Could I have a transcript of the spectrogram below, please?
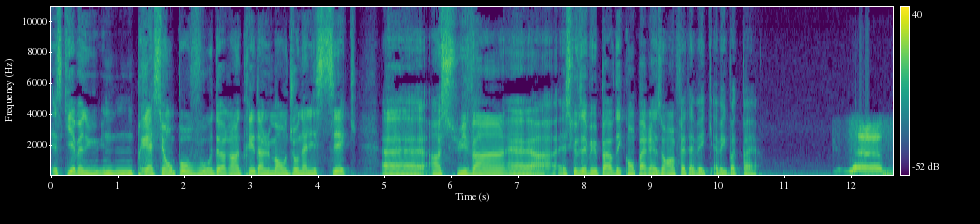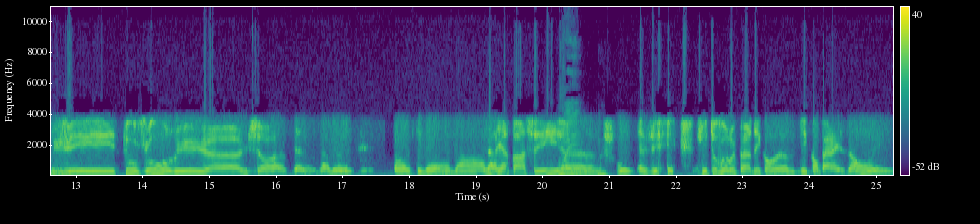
est-ce qu'il y avait une, pression pour vous de rentrer dans le monde journalistique euh, en suivant Est-ce que vous avez eu peur des comparaisons en fait avec avec votre père? J'ai toujours eu ça dans le en arrière-pensée, euh, j'ai toujours eu peur des, des comparaisons et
